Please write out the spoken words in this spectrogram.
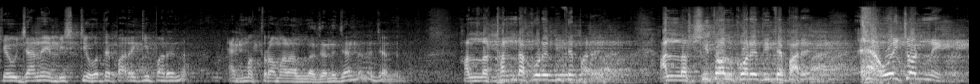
কেউ জানে বৃষ্টি হতে পারে কি পারে না? একমাত্র আমার আল্লাহ জানে জানে না জানে না। আল্লাহ ঠান্ডা করে দিতে পারে, আল্লাহ শীতল করে দিতে পারে। ওই জন্যে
